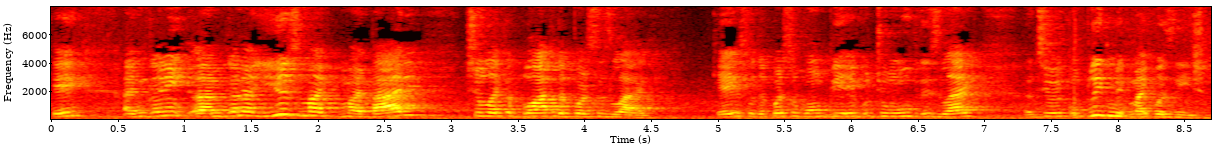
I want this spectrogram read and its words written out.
okay, I'm going, I'm gonna use my, my body to like block the person's leg, okay, so the person won't be able to move this leg until I complete my position.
